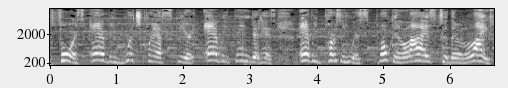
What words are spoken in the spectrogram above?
force, every witchcraft spirit, everything that has, every person who has spoken lies to their life,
